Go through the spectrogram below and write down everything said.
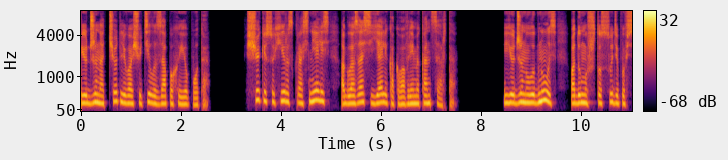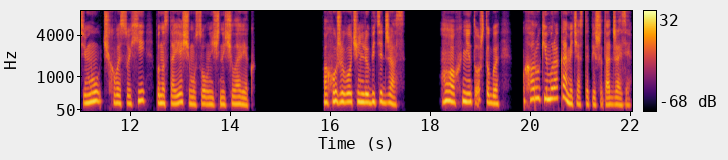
Юджин отчетливо ощутила запах ее пота. Щеки сухи раскраснелись, а глаза сияли, как во время концерта. Юджин улыбнулась, подумав, что, судя по всему, Чхве Сухи — по-настоящему солнечный человек. «Похоже, вы очень любите джаз». «Ох, не то чтобы. Харуки Мураками часто пишет о джазе».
